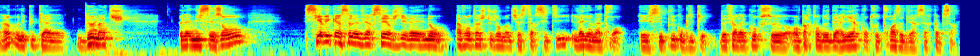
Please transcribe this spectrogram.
hein, on n'est plus qu'à deux matchs de la mi-saison. Si avec un seul adversaire, je dirais non, avantage toujours Manchester City. Là, il y en a trois. Et c'est plus compliqué de faire la course euh, en partant de derrière contre trois adversaires comme ça.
